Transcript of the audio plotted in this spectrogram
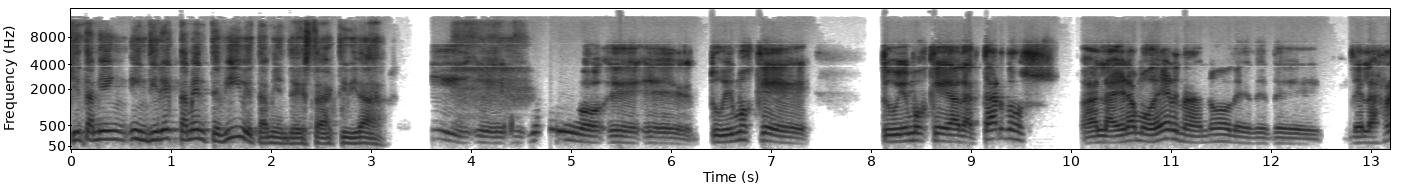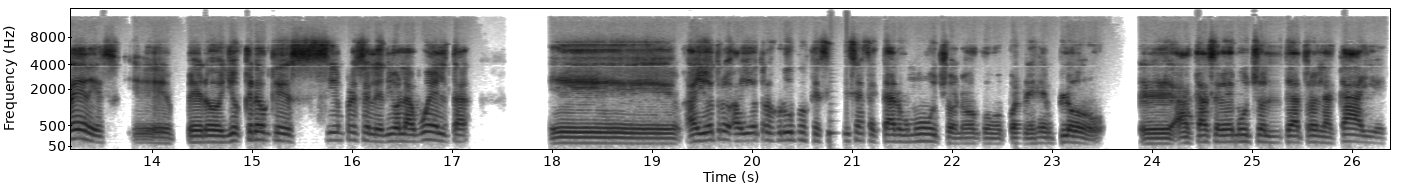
quien también indirectamente vive también de esta actividad. Sí, eh, eh, eh, tuvimos que tuvimos que adaptarnos a la era moderna, ¿no? De, de, de, de las redes, pero yo creo que siempre se le dio la vuelta. hay, otro, hay otros grupos que sí se afectaron mucho, ¿no? Como por ejemplo, acá se ve mucho el teatro en la calle,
